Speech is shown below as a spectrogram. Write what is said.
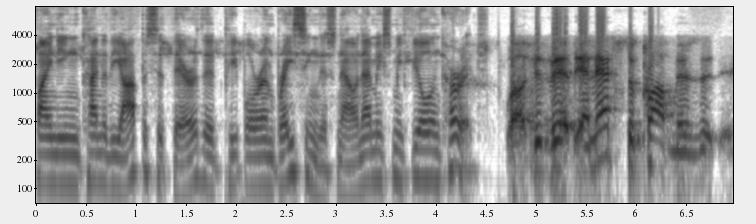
finding kind of the opposite there that people are embracing this now. And that makes me feel encouraged. Well, and that's the problem is that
